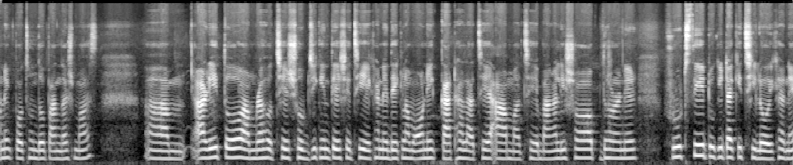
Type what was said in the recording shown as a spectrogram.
অনেক পছন্দ পাঙ্গাস মাছ। আর এই তো আমরা হচ্ছে সবজি কিনতে এসেছি। এখানে দেখলাম অনেক কাঁঠাল আছে, আম আছে, বাঙালি সব ধরনের ফ্রুটসই টুকিটাকি ছিল এখানে।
